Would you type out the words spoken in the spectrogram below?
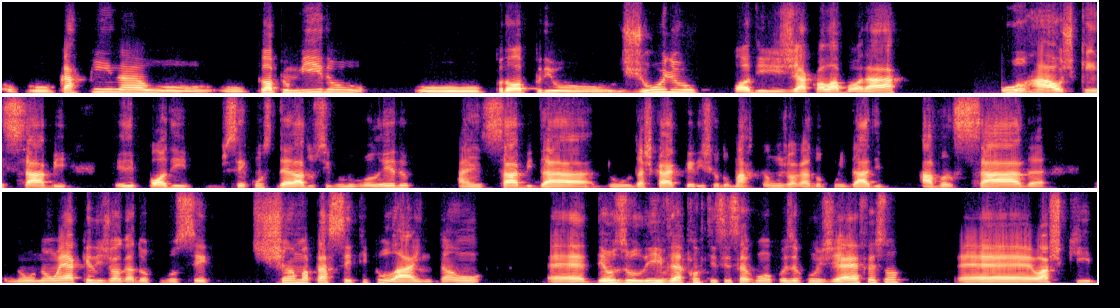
O, o Carpina, o, o próprio Miro, o próprio Júlio pode já colaborar. O House, quem sabe, ele pode ser considerado o segundo goleiro. A gente sabe da, do, das características do Marcão, um jogador com idade avançada. Não, não é aquele jogador que você chama para ser titular. Então, é, Deus o livre acontecesse alguma coisa com o Jefferson. É, eu acho que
